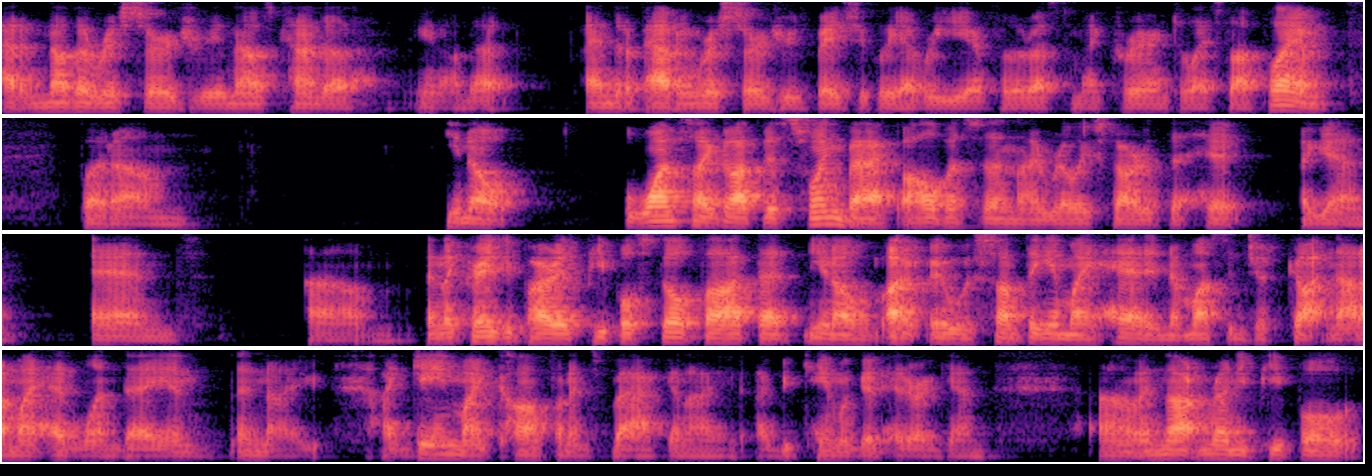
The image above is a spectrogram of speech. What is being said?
had another wrist surgery, and that was kind of you know that I ended up having wrist surgeries basically every year for the rest of my career until I stopped playing. But um, you know, once I got this swing back, all of a sudden I really started to hit again, and um, and the crazy part is people still thought that, you know, I, it was something in my head and it must have just gotten out of my head one day and, and I, I gained my confidence back and I, I became a good hitter again. Um, and not many people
